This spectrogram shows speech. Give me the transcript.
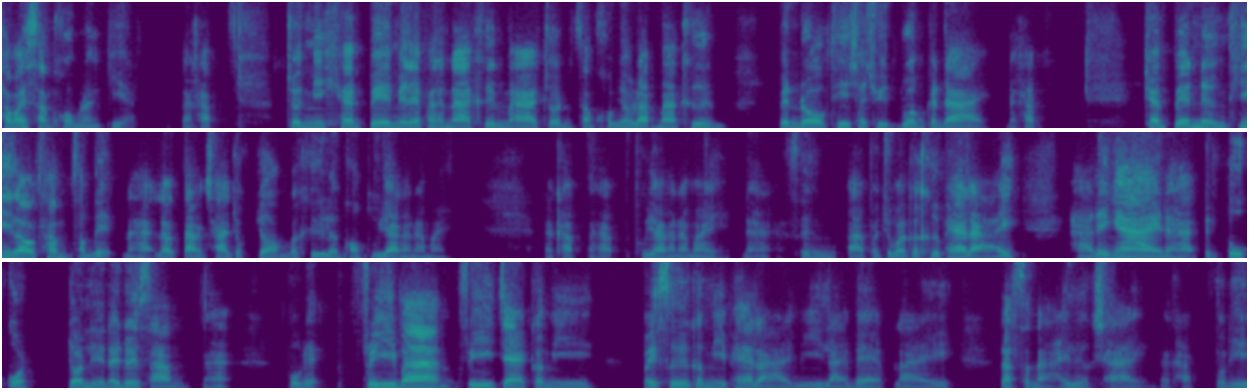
ทำให้สังคมรังเกียจนะครับ จนมีแคมเปญมีอะไรพัฒนาขึ้นมาจนสังคมยอมรับมากขึ้น เป็นโรคที่ใช้ชีวิตร่วมกันได้นะครับ แคมเปญหนึ่งที่เราทำสำเร็จนะฮะแล้วต่างชาติยกย่องก็คือเรื่องของถุงยางอนามัยนะครับนะครับถุงยางอนามัยนะฮะซึ่งปัจจุบันก็คือแพร่หลายหาได้ง่ายนะฮะเป็นตู้กดจดเหรียญได้ด้วยซ้ำนะฮะพวกนี้ฟรีบ้างฟรีแจกก็มีไปซื้อก็มีแพร่หลายมีหลายแบบหลายลักษณะให้เลือกใช้นะครับ ตัวนี้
